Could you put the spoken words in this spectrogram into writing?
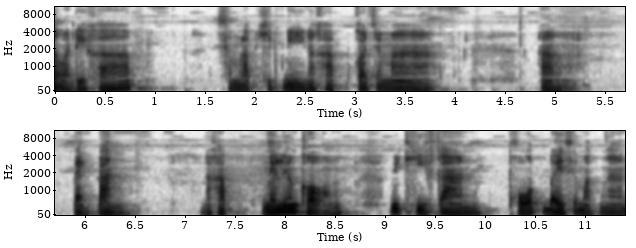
สวัสดีครับสำหรับคลิปนี้นะครับก็จะมาาแบ่งปันนะครับ ในเรื่องของวิธีการโพสต์ใบสมัครงาน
